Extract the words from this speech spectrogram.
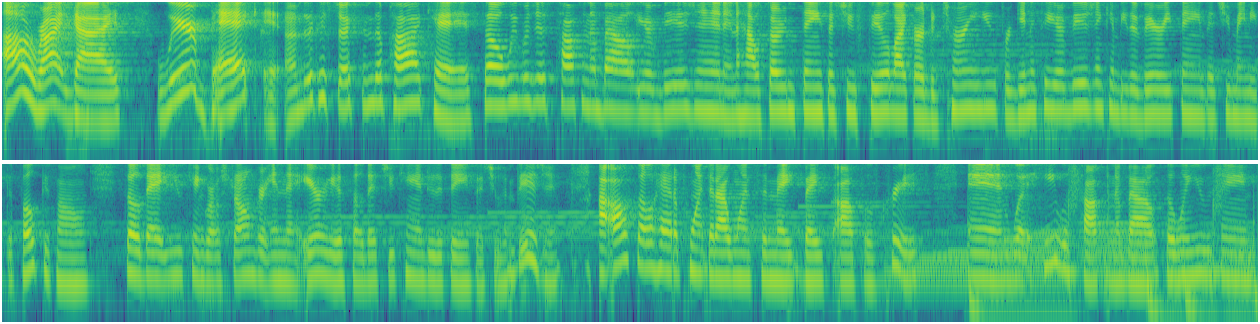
All right, guys. We're back at Under Construction, the podcast. So, we were just talking about your vision and how certain things that you feel like are deterring you for getting to your vision can be the very thing that you may need to focus on so that you can grow stronger in that area so that you can do the things that you envision. I also had a point that I want to make based off of Chris and what he was talking about. So, when you were saying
